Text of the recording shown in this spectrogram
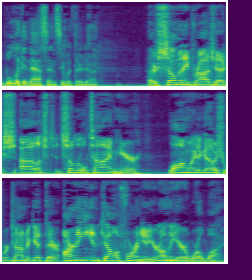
we'll look at NASA and see what they're doing. There's so many projects. Uh, let's. It's so little time here. Long way to go. A short time to get there. Arnie in California. You're on the air worldwide.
